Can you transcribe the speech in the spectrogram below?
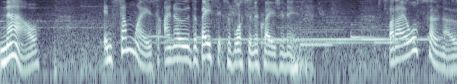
Now, in some ways, I know the basics of what an equation is. But I also know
